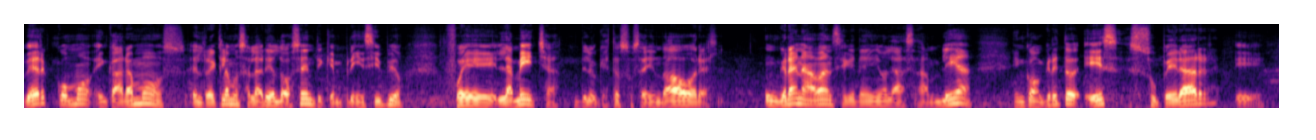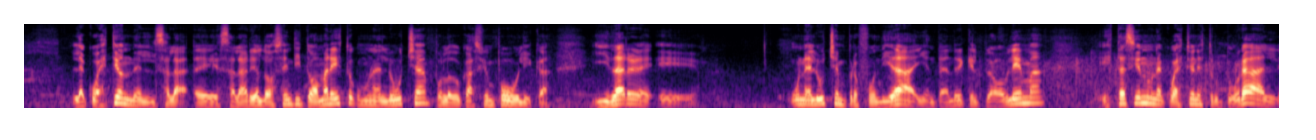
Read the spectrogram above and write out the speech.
ver cómo encaramos el reclamo salarial docente, que en principio fue la mecha de lo que está sucediendo ahora. Un gran avance que ha tenido la Asamblea, en concreto, es superar eh, la cuestión del eh, salarial docente y tomar esto como una lucha por la educación pública y dar eh, una lucha en profundidad y entender que el problema está siendo una cuestión estructural,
